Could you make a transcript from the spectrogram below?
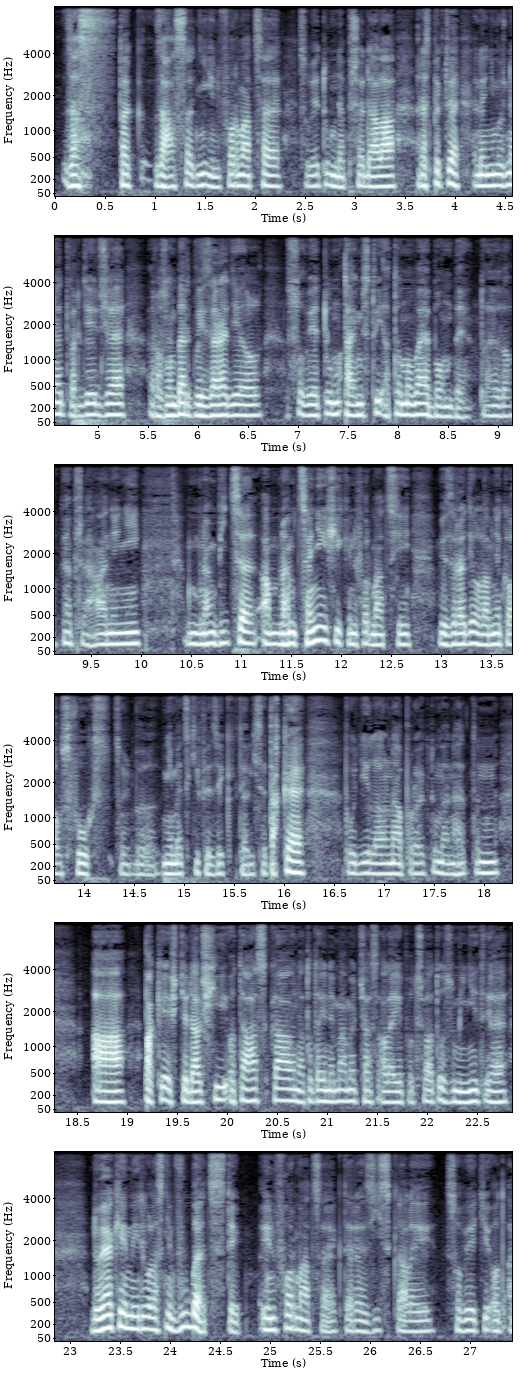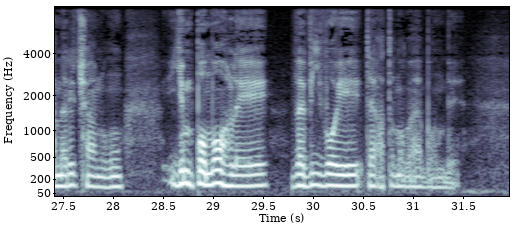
zas tak zásadní informace Sovětům nepředala, respektive není možné tvrdit, že Rosenberg vyzradil Sovětům tajemství atomové bomby. To je velké přehánění. Mnohem více a mnohem cenějších informací vyzradil hlavně Klaus Fuchs, což byl německý fyzik, který se také podílel na projektu Manhattan a pak je ještě další otázka, na to tady nemáme čas, ale je potřeba to zmínit, je, do jaké míry vlastně vůbec ty informace, které získali Sověti od Američanů, jim pomohly ve vývoji té atomové bomby.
